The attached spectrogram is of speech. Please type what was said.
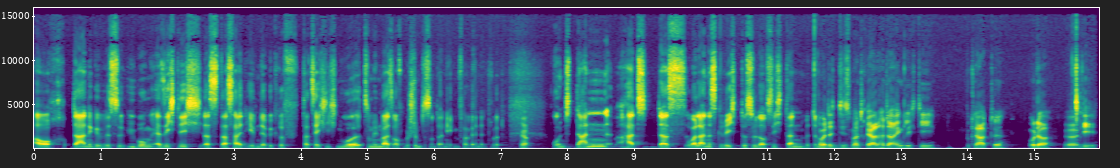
auch da eine gewisse Übung ersichtlich, dass das halt eben der Begriff tatsächlich nur zum Hinweis auf ein bestimmtes Unternehmen verwendet wird. Ja. Und dann hat das Oberlandesgericht Düsseldorf sich dann mit dem. Aber dieses Material hatte eigentlich die Beklagte oder äh, die.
